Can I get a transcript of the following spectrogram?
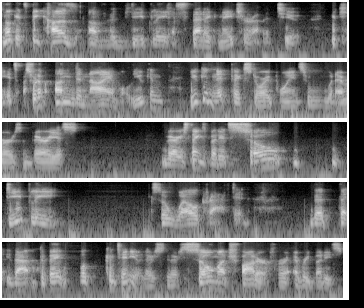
look, it's because of the deeply aesthetic nature of it too. You can it's sort of undeniable. You can you can nitpick story points, or whatever, and various various things, but it's so deeply, so well crafted that, that that debate will continue. There's there's so much fodder for everybody's.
